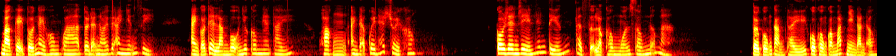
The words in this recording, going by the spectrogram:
Mà kệ tối ngày hôm qua tôi đã nói với anh những gì. Anh có thể làm bộ như không nghe thấy, hoặc anh đã quên hết rồi không? Cô rên rỉ lên tiếng, thật sự là không muốn sống nữa mà. Tôi cũng cảm thấy cô không có mắt nhìn đàn ông.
